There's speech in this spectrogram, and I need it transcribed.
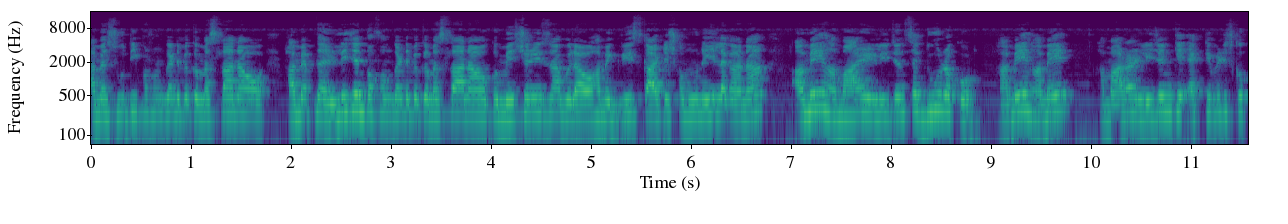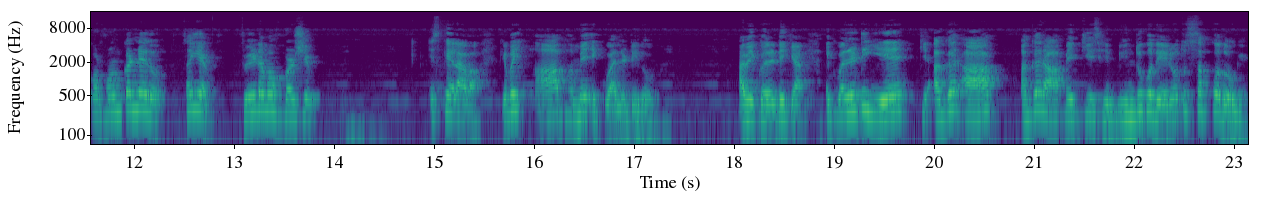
हमें सूती परफॉर्म करने में कोई मसला ना हो, हमें अपना रिलीजन परफॉर्म करने में कोई मसला ना हो, कोई मिशनरीज ना बुलाओ, हमें ग्रीस कार्टिश को मुँह नहीं लगाना, हमें हमारे रिलीजन से दूर रखो। हमें हमें हमारा रिलीजन के एक्टिविटीज़ को परफॉर्म करने दो। सही है? फ्रीडम ऑफ़ वर्शिप इसके अलावा कि भाई आप हमें इक्वालिटी दो। अब इक्वलिटी क्या? इक्वलिटी ये कि अगर आप अगर आप एक चीज़ हिंदू को दे रहे हो तो सबको दोगे।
